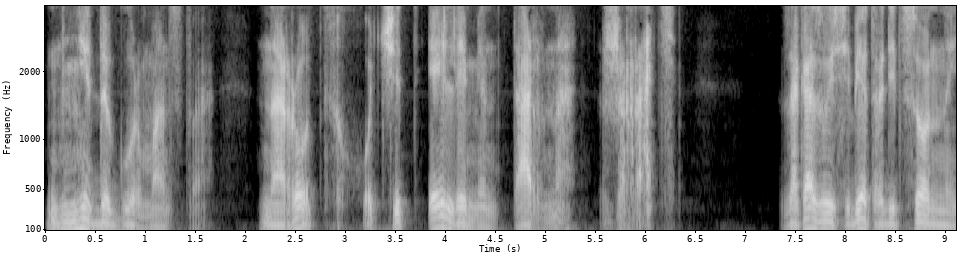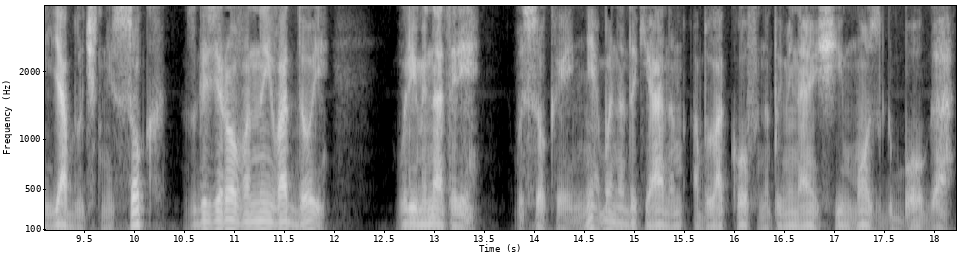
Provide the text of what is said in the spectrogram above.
не до гурманства. Народ хочет элементарно жрать. Заказываю себе традиционный яблочный сок с газированной водой. В иллюминаторе высокое небо над океаном облаков, напоминающий мозг Бога.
